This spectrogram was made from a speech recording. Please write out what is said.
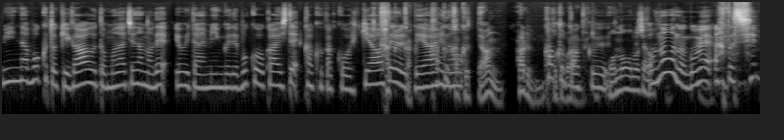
みんな僕と気が合う友達なので良いタイミングで僕を介してカクカクを引き合わせる出会いのカクカクってあんあるカクカク。おのおのじゃなくておのおの？ごめん。私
